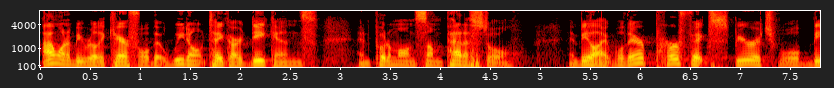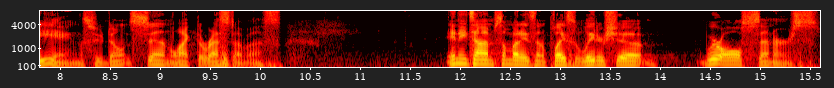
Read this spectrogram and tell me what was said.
I want to be really careful that we don't take our deacons and put them on some pedestal and be like, well, they're perfect spiritual beings who don't sin like the rest of us. Anytime somebody's in a place of leadership, we're all sinners,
